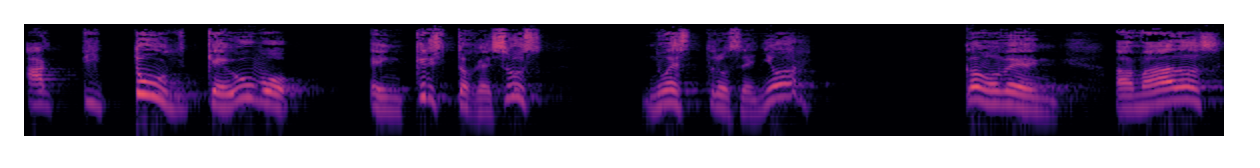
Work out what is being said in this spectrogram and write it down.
actitud que hubo en Cristo Jesús nuestro Señor. ¿Cómo ven, amados?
